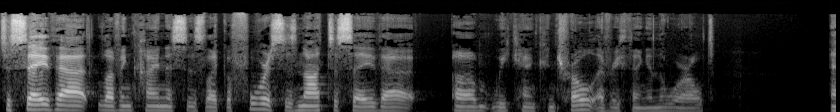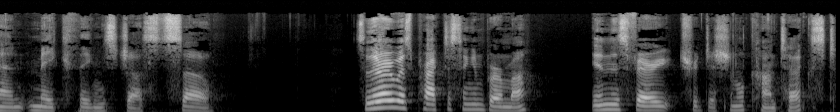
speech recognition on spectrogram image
To say that loving kindness is like a force is not to say that um, we can control everything in the world and make things just so. So there I was practicing in Burma in this very traditional context.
